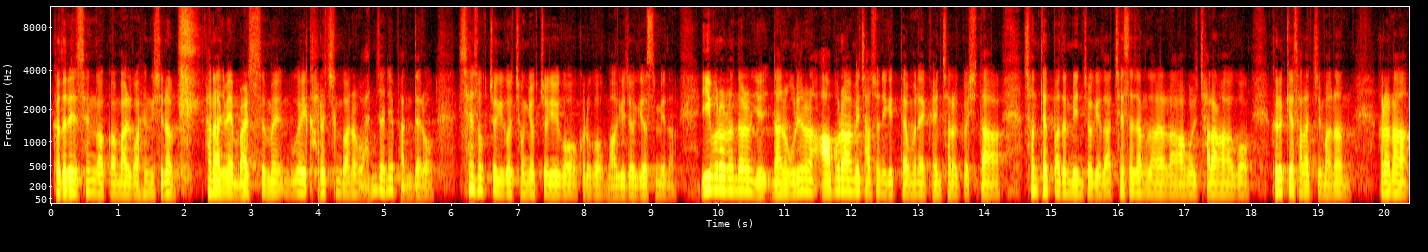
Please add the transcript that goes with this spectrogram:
그들의 생각과 말과 행실은 하나님의 말씀의 가르침과는 완전히 반대로 세속적이고 정력적이고 그리고 마귀적이었습니다. 입으로는 늘 나는 우리는 아브라함의 자손이기 때문에 괜찮을 것이다. 선택받은 민족이다. 제사장 나라라고 자랑하고 그렇게 살았지만은 그러나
